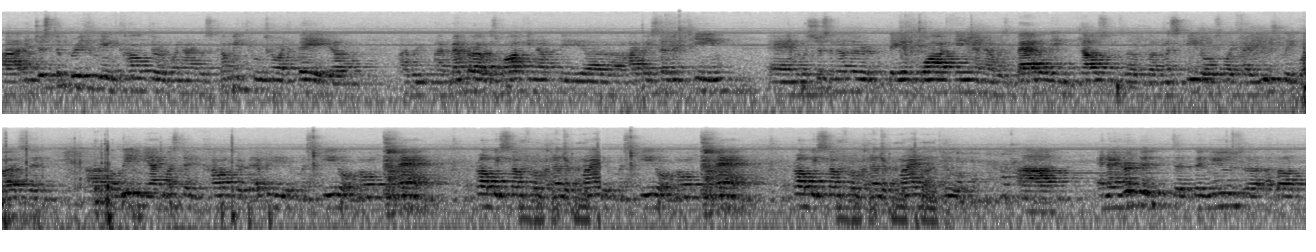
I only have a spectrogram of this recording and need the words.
Uh, And just to briefly encounter when I was coming through North Bay, uh, I re- I remember I was walking up the uh, Highway 17, and it was just another day of walking, and I was battling thousands of uh, mosquitoes like I usually was, and uh, believe me, I must have encountered every mosquito known to man, and probably some from another planet, mosquito known to man, and probably some from another planet too. Uh, And I heard the, the, the news about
